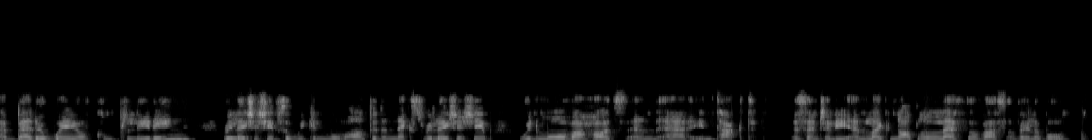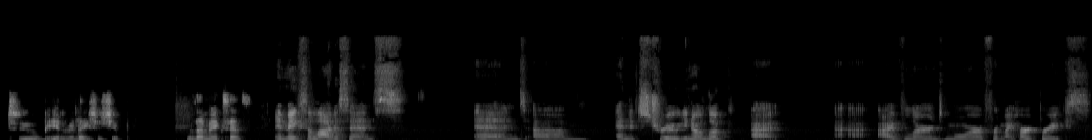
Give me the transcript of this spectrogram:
a, a better way of completing relationship so we can move on to the next relationship with more of our hearts and uh, intact essentially and like not less of us available to be in relationship. Does that make sense? It makes a lot of sense. And um and it's true. You know look uh, i've learned more from my heartbreaks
